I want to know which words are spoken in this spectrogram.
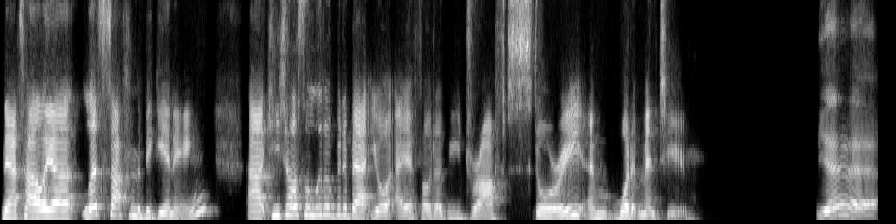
Now, Tahlia, let's start from the beginning. Uh, can you tell us a little bit about your AFLW draft story and what it meant to you? Yeah.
